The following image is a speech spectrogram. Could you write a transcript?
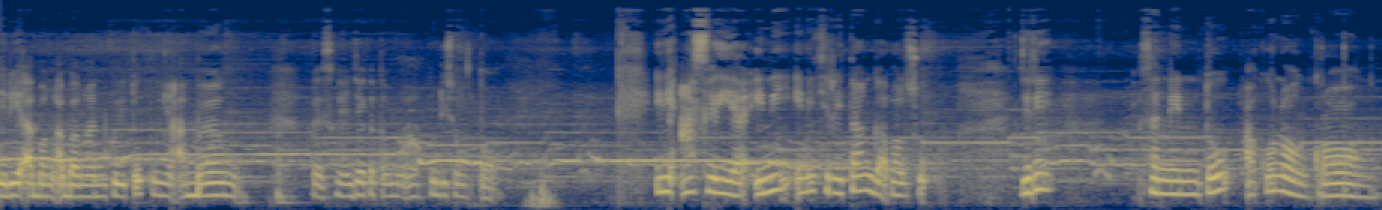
Jadi abang-abanganku itu punya abang gak sengaja ketemu aku di soto. Ini asli ya ini ini cerita nggak palsu. Jadi Senin tuh aku nongkrong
